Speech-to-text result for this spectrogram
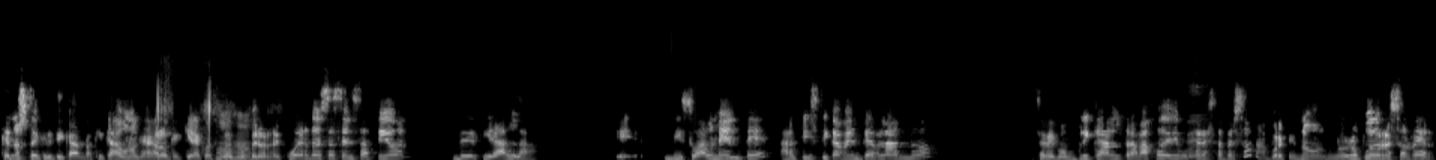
que no estoy criticando, aquí cada uno que haga lo que quiera con su cuerpo, pero recuerdo esa sensación de decir, ala, eh, visualmente, artísticamente hablando, se me complica el trabajo de dibujar a esta persona porque no, no lo puedo resolver.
